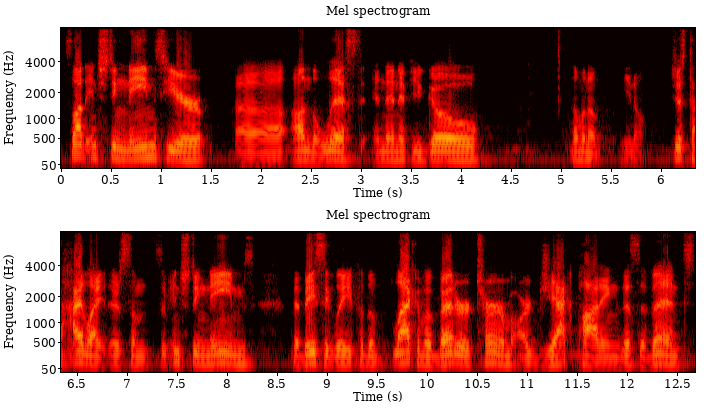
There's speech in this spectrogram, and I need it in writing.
There's a lot of interesting names here uh, on the list. And then if you go, I'm gonna, you know, just to highlight, there's some some interesting names that basically, for the lack of a better term, are jackpotting this event.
